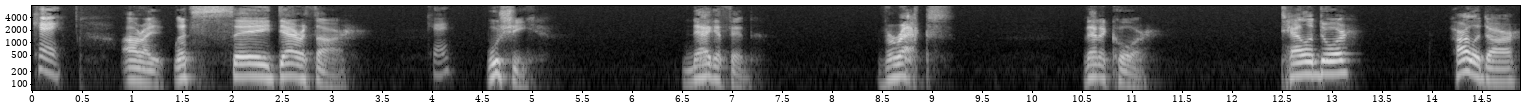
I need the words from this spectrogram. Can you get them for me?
Okay. All right. Let's say Darathar, Okay. Wuoshi, Nagafen, Virex, Venekor, Talendor, Harladar,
